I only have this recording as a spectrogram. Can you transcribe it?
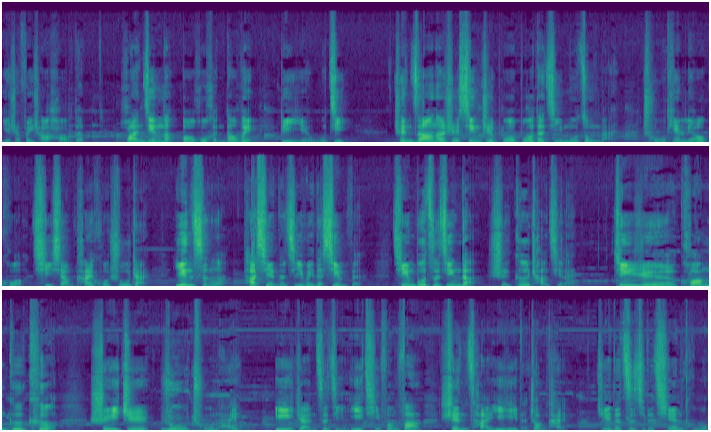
也是非常好的，环境呢保护很到位，碧野无际。陈子昂呢是兴致勃勃的极目纵览，楚天辽阔，气象开阔舒展，因此呢。他显得极为的兴奋，情不自禁的是歌唱起来。今日狂歌客，谁知入楚来？一展自己意气风发、神采奕奕的状态，觉得自己的前途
